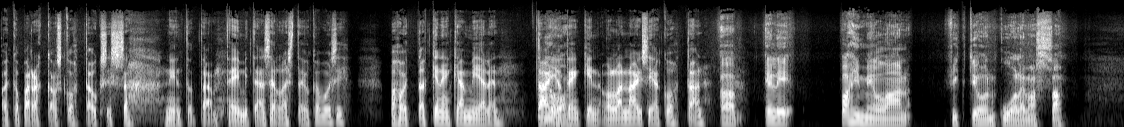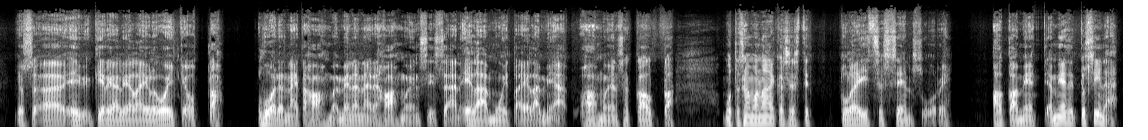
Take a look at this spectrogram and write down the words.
vaikkapa rakkauskohtauksissa, niin tota, ei mitään sellaista, joka voisi pahoittaa kenenkään mielen tai Joo. jotenkin olla naisia kohtaan. Äh, eli pahimmillaan fiktio on kuolemassa, jos äh, ei, kirjailijalla ei ole oikeutta luoda näitä hahmoja, mennä näiden hahmojen sisään, elää muita elämiä hahmojensa kautta. Mutta samanaikaisesti tulee itse sensuuri. Alkaa miettiä, mietitkö sinä –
